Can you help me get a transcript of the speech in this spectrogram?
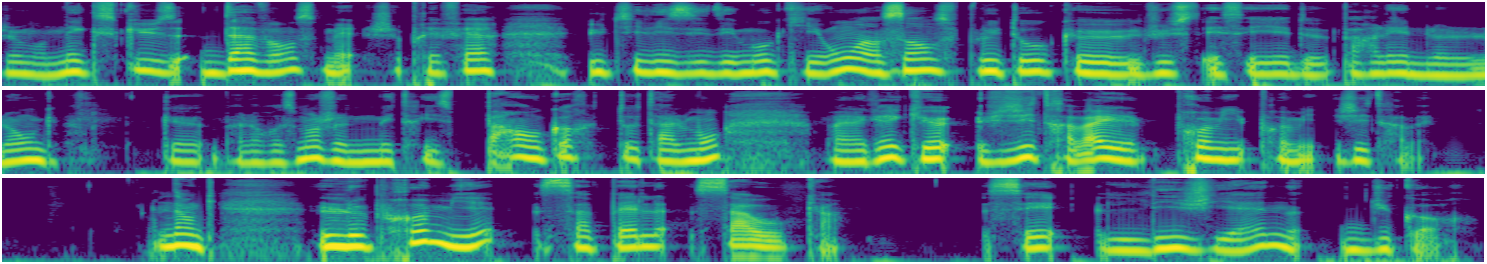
Je m'en excuse d'avance, mais je préfère utiliser des mots qui ont un sens plutôt que juste essayer de parler une langue que malheureusement je ne maîtrise pas encore totalement, malgré que j'y travaille, promis, promis, j'y travaille. Donc, le premier s'appelle Saoka. C'est l'hygiène du corps.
